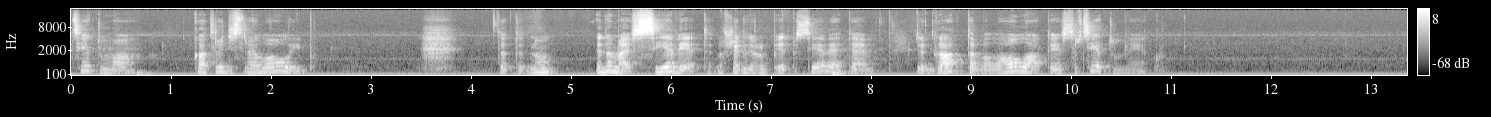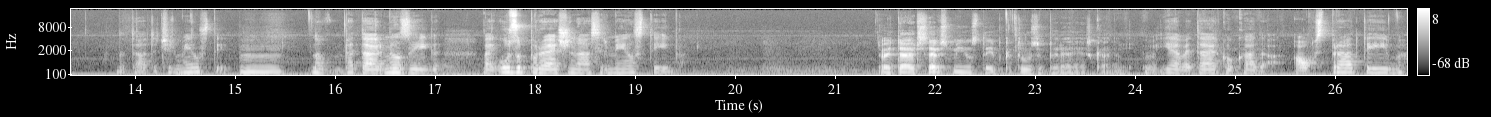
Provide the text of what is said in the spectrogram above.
cietumā kāds reģistrē laulību. Tad, tad nu, ja domāju, sieviete, nu šeit gadījumā iet pa sievietēm, ir gatava laulāties ar cietumnieku. Nu, tā taču ir mīlestība. Mm. Nu, vai tā ir milzīga, vai uzupurēšanās ir mīlestība? Vai tā ir sevis mīlestība, ka tu uzupurējies kādam? Jā, vai tā ir kaut kāda augstprātība?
